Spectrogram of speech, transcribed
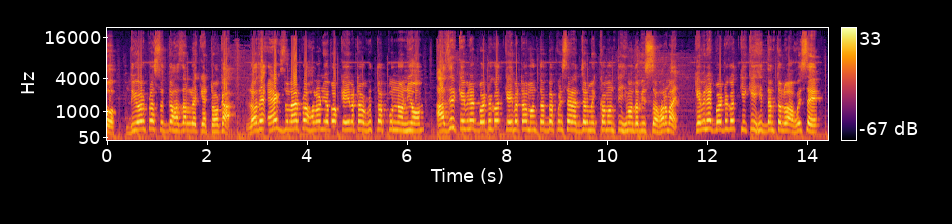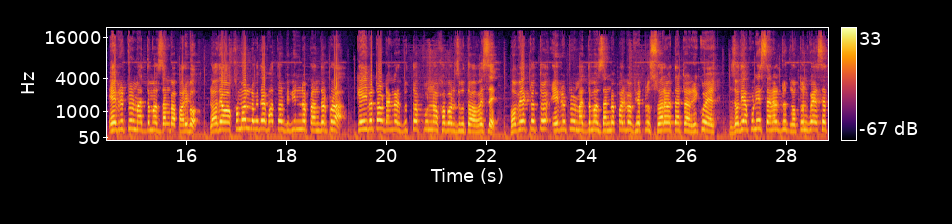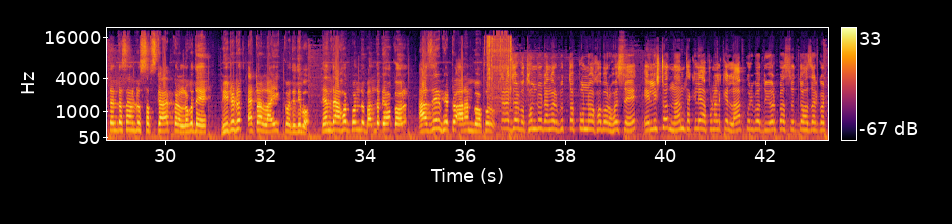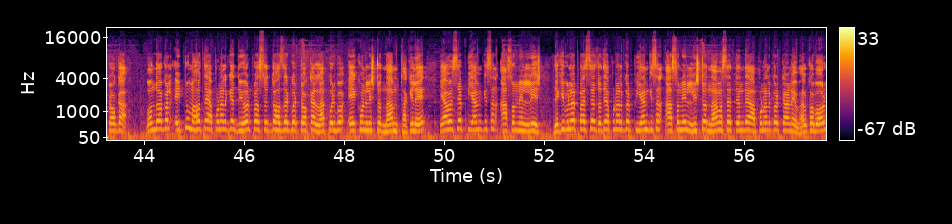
দুইৰ পৰা চৈধ্য হাজাৰলৈকে টকা। লগতে এক জুলাইৰ পৰা সলনি হ'ব কেইবাটাও গুৰুত্বপূৰ্ণ নিয়ম। আজিৰ কেবিনেট বৈঠকত কেইবাটাও মন্তব্য কৰিছে ৰাজ্যৰ মুখ্যমন্ত্ৰী হিমন্ত বিশ্ব শৰ্মাই। কেবিনেট বৈঠকত কি কি সিদ্ধান্ত লোৱা হৈছে, এই ভিডিঅ'টোৰ মাধ্যমত জানিব পাৰিব। লগতে অসমৰ লগতে ভাৰতৰ বিভিন্ন প্ৰান্তৰ পৰা কেইবাটাও ডাঙৰ গুৰুত্বপূৰ্ণ খবৰ যুগুত হৈছে। সবিশেষ তথ্য এই ভিডিঅ'টোৰ মাধ্যমত জানিব পাৰিব ভিডিঅ'টো চোৱাৰ এটা এটা ৰিকুৱেষ্ট যদি আপুনি চেনেলটোত নতুনকৈ আছে, তেন্তে চেনেলটো ছাবস্ক্ৰাইব কৰাৰ লগতে ভিডিঅ'টোত এটা লাইক কৰি দি দিব। তেন্তে আহক বন্ধু বান্ধৱীসকল, আজিৰ ভিডিঅ'টো আৰম্ভ কৰোঁ। ৰাজ্যৰ প্ৰথমটো ডাঙৰ গুৰুত্বপূৰ্ণ খবৰ হৈছে, এই লিষ্টত নাম থাকিলে আপোনালোকে লাভ কৰিব দুইৰ পৰা চৈধ্য হাজাৰকৈ টকা। বন্ধুসকল, এইটো মাহতে আপোনালোকে দুইৰ পৰা চৈধ্য হাজাৰকৈ টকা লাভ কৰিব, এইখন লিষ্টত নাম থাকিলে। এয়া হৈছে পি এম কিষাণ আঁচনিৰ লিষ্ট। দেখিবলৈ পাইছে, যদি আপোনালোকৰ পি এম কিষাণ আঁচনিৰ লিষ্টত নাম আছে, তেন্তে আপোনালোকৰ কাৰণে ভালো খবৰ।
